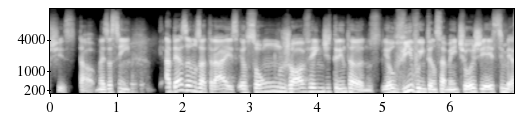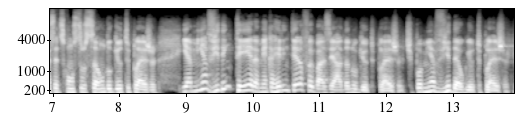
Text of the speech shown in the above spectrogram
X tal. Mas assim, há 10 anos atrás, eu sou um jovem de 30 anos. Eu vivo intensamente hoje esse, essa desconstrução do guilty pleasure. E a minha vida inteira, a minha carreira inteira foi baseada no guilty pleasure. Tipo, a minha vida é o guilty pleasure.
